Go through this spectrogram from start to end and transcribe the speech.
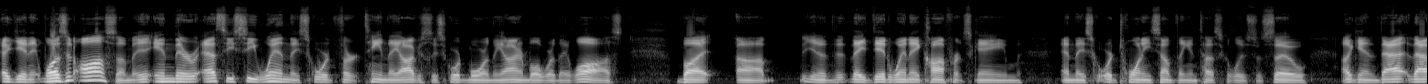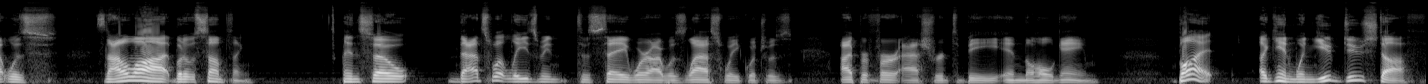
again, it wasn't awesome. In their SEC win, they scored 13. They obviously scored more in the Iron Bowl where they lost, but uh, you know th- they did win a conference game and they scored 20 something in Tuscaloosa. So again, that that was it's not a lot, but it was something. And so that's what leads me to say where I was last week, which was I prefer Ashford to be in the whole game. But again, when you do stuff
